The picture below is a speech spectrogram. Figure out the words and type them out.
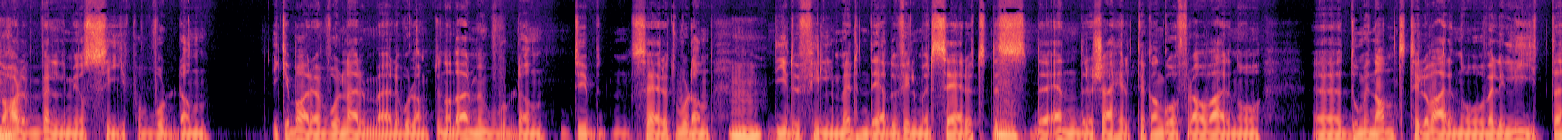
så har det veldig mye å si på hvordan Ikke bare hvor nærme eller hvor langt unna du er, men hvordan dybden ser ut. Hvordan de du filmer, det du filmer, ser ut. Det, mm. det endrer seg helt. Det kan gå fra å være noe dominant til å være noe veldig lite,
